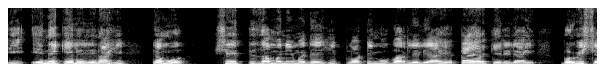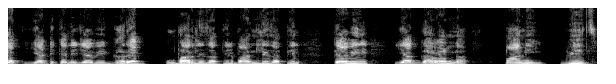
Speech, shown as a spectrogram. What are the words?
ही येणे केलेली नाही. त्यामुळं शेती जमिनीमध्ये ही प्लॉटिंग उभारलेली आहे तयार केलेली आहे. भविष्यात या ठिकाणी ज्यावेळी घरे उभारली जातील बांधली जातील त्यावेळी या घरांना पाणी वीज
